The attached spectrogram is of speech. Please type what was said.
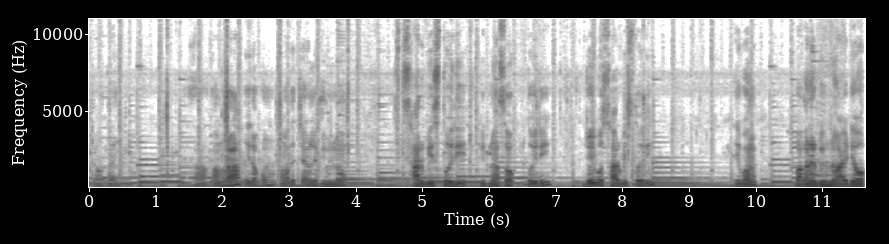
এটাও তাই। আমরা এরকম আমাদের চ্যানেলে বিভিন্ন সার্ভিস তৈরি, কীটনাশক তৈরি, জৈব সার্ভিস তৈরি এবং বাগানের বিভিন্ন আইডিয়া ও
